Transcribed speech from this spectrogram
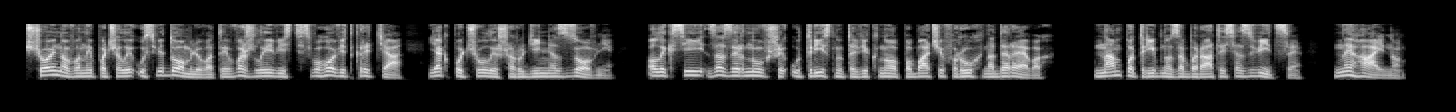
Щойно вони почали усвідомлювати важливість свого відкриття, як почули шарудіння ззовні. Олексій, зазирнувши у тріснуте вікно, побачив рух на деревах. Нам потрібно забиратися звідси. Негайно.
